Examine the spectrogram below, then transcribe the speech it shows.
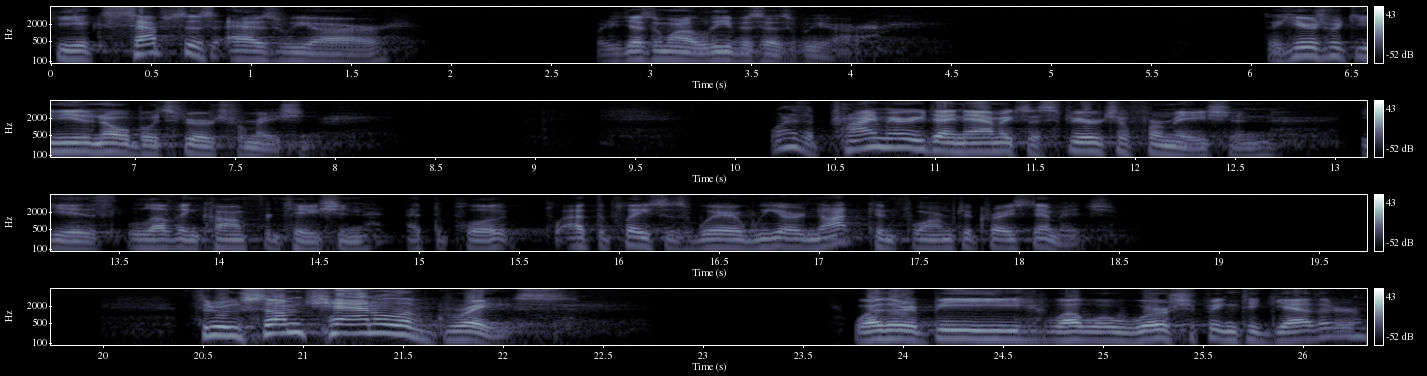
He accepts us as we are, but He doesn't want to leave us as we are. So here's what you need to know about spiritual formation. One of the primary dynamics of spiritual formation is loving confrontation at the, at the places where we are not conformed to Christ's image through some channel of grace, whether it be while we're worshiping together,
